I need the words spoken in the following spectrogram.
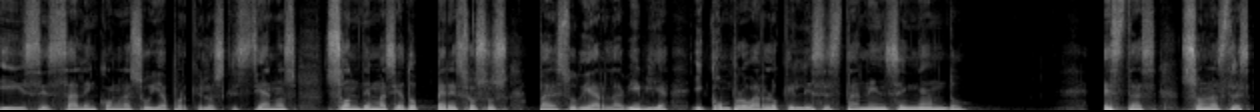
y se salen con la suya porque los cristianos son demasiado perezosos para estudiar la Biblia y comprobar lo que les están enseñando. Estas son las tres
